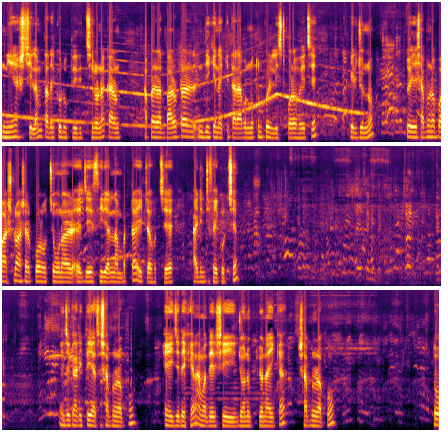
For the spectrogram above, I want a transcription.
নিয়ে আসছিলাম, তাদেরকেও ঢুকতে দিচ্ছিল না। কারণ আপনার রাত বারোটার দিকে নাকি তারা আবার নতুন করে লিস্ট করা হয়েছে এর জন্য। তো এই যে শাবনুর আপু আসলো, আসার পর হচ্ছে ওনার যে সিরিয়াল নাম্বারটা এটা হচ্ছে আইডেন্টিফাই করছে। এই যে গাড়িতেই আছে শাবনুর আপু। এই যে দেখেন আমাদের সেই জনপ্রিয় নায়িকা শাবনুর আপু। তো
